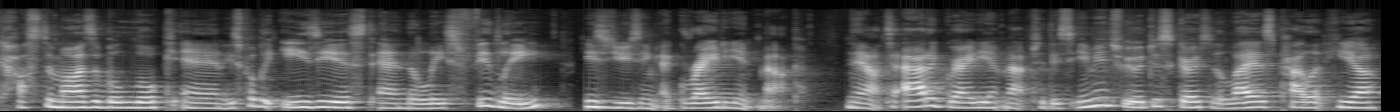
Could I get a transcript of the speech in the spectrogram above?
customizable look and is probably easiest and the least fiddly, is using a gradient map. Now, to add a gradient map to this image, we would just go to the layers palette here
